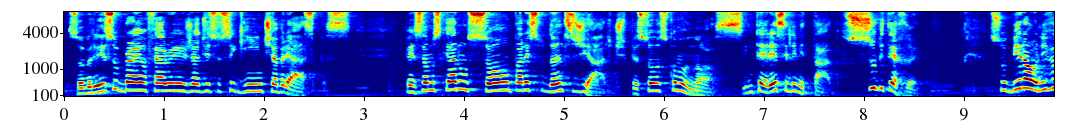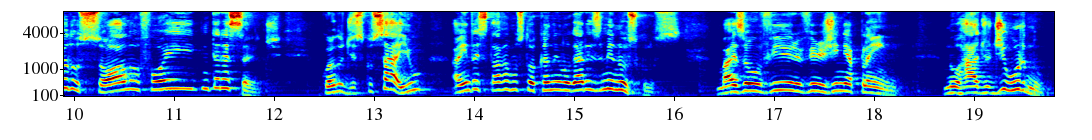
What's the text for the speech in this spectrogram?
Sobre isso, Brian Ferry já disse o seguinte, aspas, Pensamos que era um som para estudantes de arte, pessoas como nós, interesse limitado, subterrâneo. Subir ao nível do solo foi interessante. Quando o disco saiu, ainda estávamos tocando em lugares minúsculos, mas ouvir Virginia Plain no rádio diurno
